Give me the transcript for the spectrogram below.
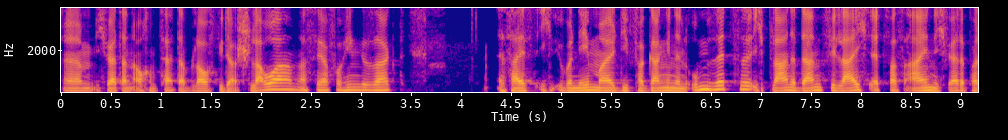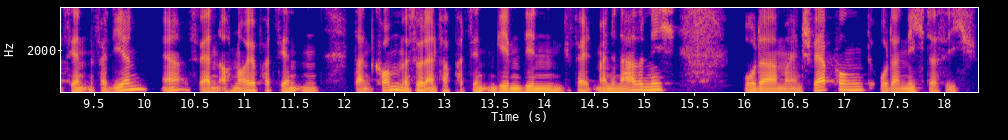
Ähm, ich werde dann auch im Zeitablauf wieder schlauer, hast du ja vorhin gesagt. Das heißt, ich übernehme mal die vergangenen Umsätze. Ich plane dann vielleicht etwas ein. Ich werde Patienten verlieren. Ja, es werden auch neue Patienten dann kommen. Es wird einfach Patienten geben, denen gefällt meine Nase nicht oder mein Schwerpunkt oder nicht, dass ich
